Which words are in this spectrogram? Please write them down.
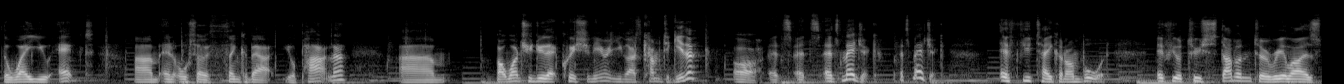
the way you act, um, and also think about your partner. Um, but once you do that questionnaire and you guys come together, oh, it's it's it's magic. It's magic. If you take it on board. If you're too stubborn to realize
